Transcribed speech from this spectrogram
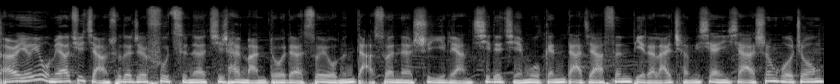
而由于我们要去讲述的这副词呢，其实还蛮多的，所以我们打算呢是以两期的节目跟大家分别的来呈现一下生活中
